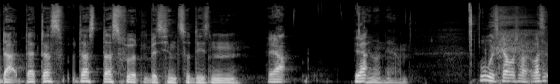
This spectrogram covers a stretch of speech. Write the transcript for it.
da, da, das, das, das führt ein bisschen zu diesen ja. Hin Ja. und Her. Uh, jetzt kann man schon, was,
